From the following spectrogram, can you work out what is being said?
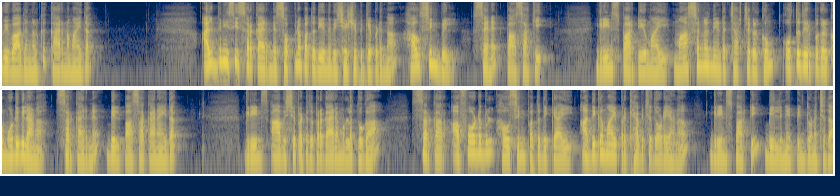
വിവാദങ്ങൾക്ക് കാരണമായത്. അൽബനീസി സർക്കാരിന്റെ സ്വപ്ന പദ്ധതി എന്ന് വിശേഷിപ്പിക്കപ്പെടുന്ന ഹൗസിംഗ് ബിൽ സെനറ്റ് പാസാക്കി. ഗ്രീൻസ് പാർട്ടിയുമായി മാസങ്ങൾ നീണ്ട ചർച്ചകൾക്കും ഒത്തുതീർപ്പുകൾക്കും ഒടുവിലാണ് സർക്കാരിന് ബിൽ പാസാക്കാനായത്. ഗ്രീൻസ് ആവശ്യപ്പെട്ടത് പ്രകാരമുള്ള തുക സർക്കാർ അഫോർഡബിൾ ഹൗസിംഗ് പദ്ധതിക്കായി അധികമായി പ്രഖ്യാപിച്ചതോടെയാണ് ഗ്രീൻസ് പാർട്ടി ബില്ലിനെ പിന്തുണച്ചത്.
